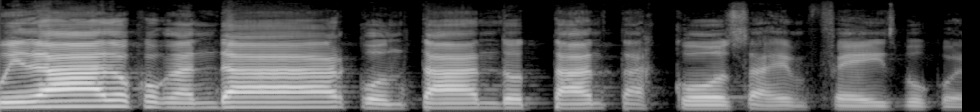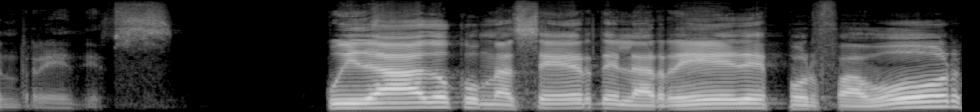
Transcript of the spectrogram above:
Cuidado con andar contando tantas cosas en Facebook o en redes. Cuidado con hacer de las redes, por favor,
